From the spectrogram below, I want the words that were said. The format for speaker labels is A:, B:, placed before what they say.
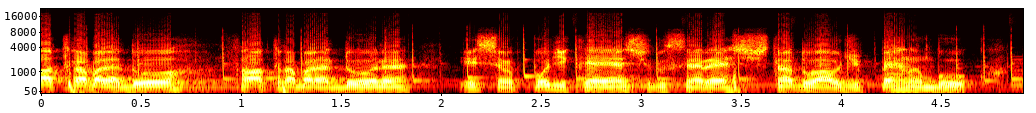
A: Fala trabalhador, fala trabalhadora, esse é o podcast do Sereste Estadual de Pernambuco.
